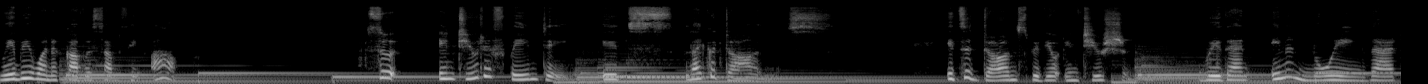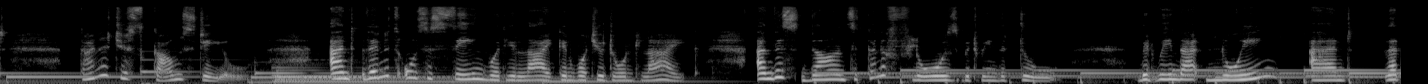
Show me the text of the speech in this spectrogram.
Maybe you want to cover something up. So, intuitive painting, it's like a dance. It's a dance with your intuition, with an inner knowing that kind of just comes to you. And then it's also seeing what you like and what you don't like. And this dance, it kind of flows between the two, between that knowing and that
